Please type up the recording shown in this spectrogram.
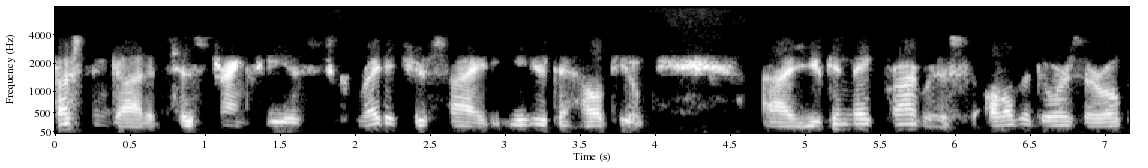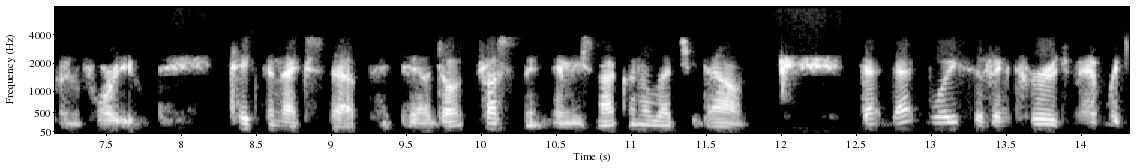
Trust in God. It's His strength. He is right at your side, eager to help you." Uh, you can make progress. All the doors are open for you take the next step. You know, don't trust him. He's not going to let you down. That that voice of encouragement, which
